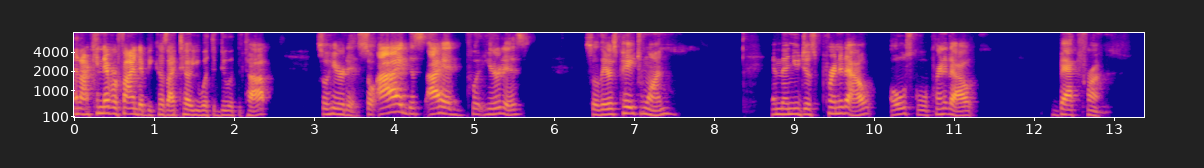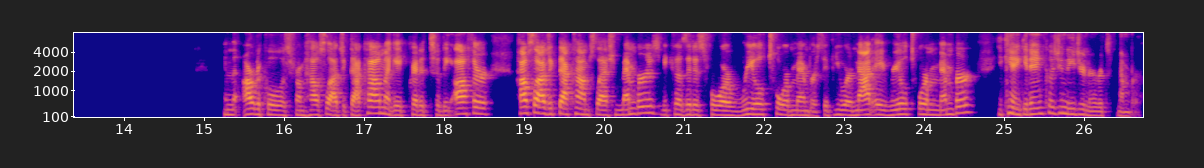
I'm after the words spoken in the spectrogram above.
And I can never find it because I tell you what to do at the top. So here it is. So I just I had put here it is. So there's page one and then you just print it out, old school, print it out, back front. And the article is from houselogic.com. I gave credit to the author, houselogic.com slash members, because it is for Realtor members. If you are not a Realtor member, you can't get in because you need your NRDS number.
